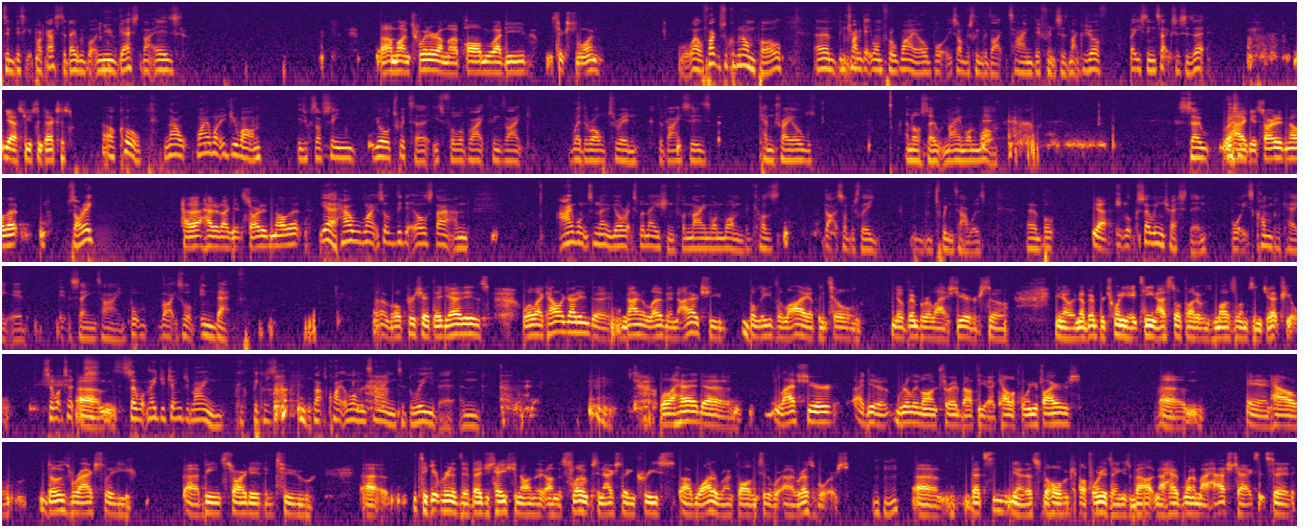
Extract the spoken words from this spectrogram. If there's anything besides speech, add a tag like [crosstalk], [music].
The Tin Biscuit Podcast. Today we've got a new guest. That is. I'm on Twitter. I'm uh, Paul Muad'Dib, 61. Well, thanks for coming on, Paul. Um, been trying to get you on for a while, but it's obviously with like time differences and that because you're based in Texas, is it? Yes, Houston, Texas. Oh, cool. Now, why I wanted you on is because I've seen your Twitter is full of like things like weather altering devices, chemtrails, and also 911. So, Well, how I get started and all that? sorry. How did, how did I get started and all that? Yeah, how like sort of did it all start? And I want to know your explanation for 911 because that's obviously the twin towers, uh, but Yeah. it looks so interesting, but it's complicated at the same time, but like sort of in depth. Uh, well, appreciate that. Yeah, it is. Well, like how I got into 9/11, I actually believed the lie up until November of last year. So, you know, November 2018, I still thought it was Muslims and jet fuel. So what? To, Um, so what made you change your mind? Because that's quite a long time to believe it, and Well, I had uh, last year. I did a really long thread about the uh, California fires, um, and how those were actually uh, being started to uh, to get rid of the vegetation on the on the slopes and actually increase uh, water runfall into the uh, reservoirs. hmm Um, that's you know that's the whole California thing is about. And I had one of my hashtags that said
